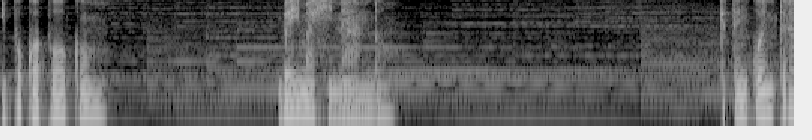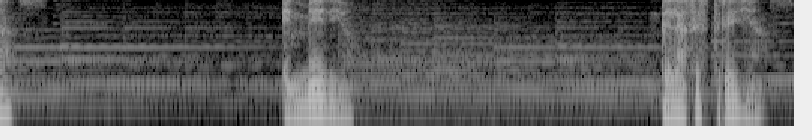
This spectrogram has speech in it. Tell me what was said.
y poco a poco ve imaginando que te encuentras en medio de las estrellas.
